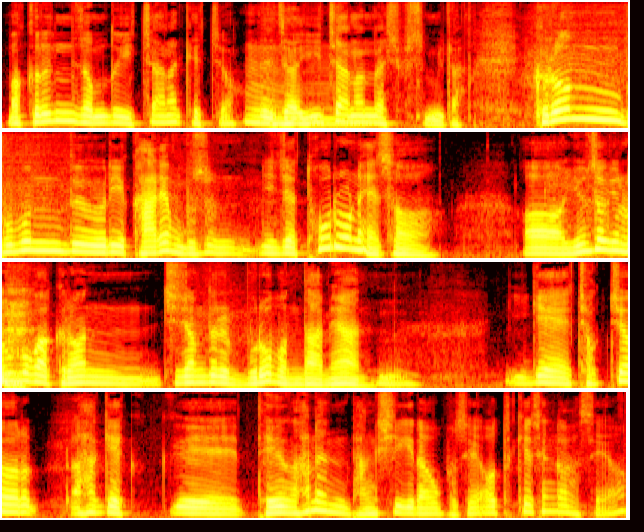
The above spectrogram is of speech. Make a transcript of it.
막 그런 점도 있지 않았겠죠. 음. 저 있지 않았나 싶습니다. 그런 부분들이 가령 무슨 이제 토론에서 어, 윤석열 후보가 그런 지점들을 물어본다면 음. 이게 적절하게 대응하는 방식이라고 보세요. 어떻게 생각하세요?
